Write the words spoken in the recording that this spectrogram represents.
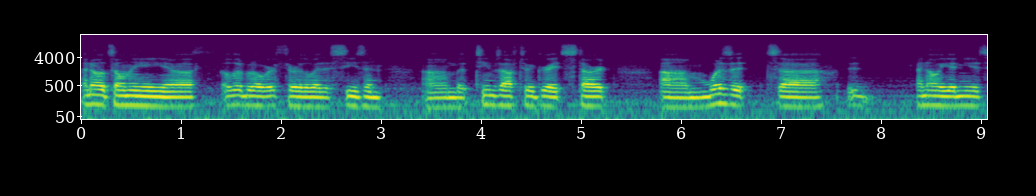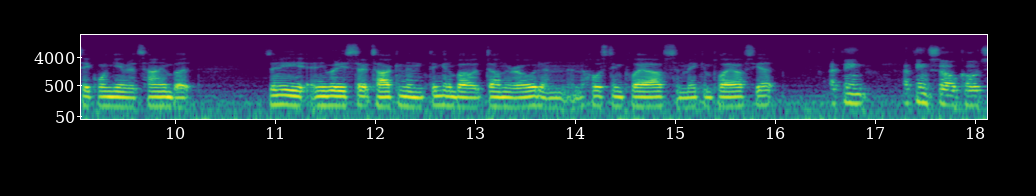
I know it's only uh, a little bit over a third of the way this season, um, but team's off to a great start. Um, what is it, uh, I know you need to take one game at a time, but does any anybody start talking and thinking about down the road and, and hosting playoffs and making playoffs yet? I think I think so. Coach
